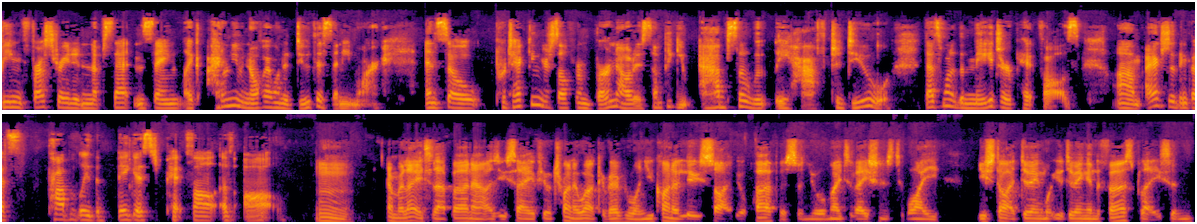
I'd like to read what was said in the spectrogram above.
being frustrated and upset and saying like i don't even know if i want to do this anymore. And so protecting yourself from burnout is something you absolutely have to do. That's one of the major pitfalls. Um, i actually think that's probably the biggest pitfall of all. Mm. and related to that burnout as you say if you're trying to work with everyone you kind of lose sight of your purpose and your motivation as to why you started doing what you're doing in the first place. And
